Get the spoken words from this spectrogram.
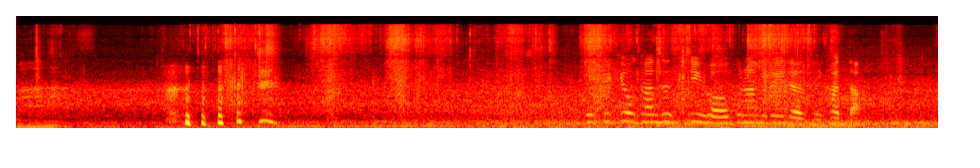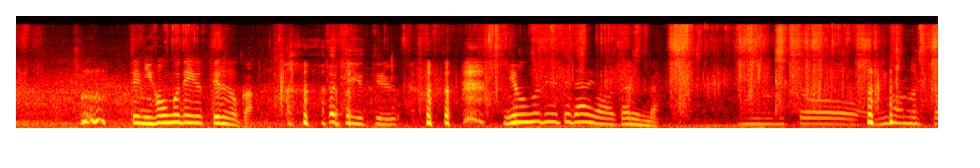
マス。そして今日カンザスチーフはオークランドレイダーズに勝った。って日本語で言ってるのか。って言ってる。日本語で言って誰がわかるんだ。うーんと日本の人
